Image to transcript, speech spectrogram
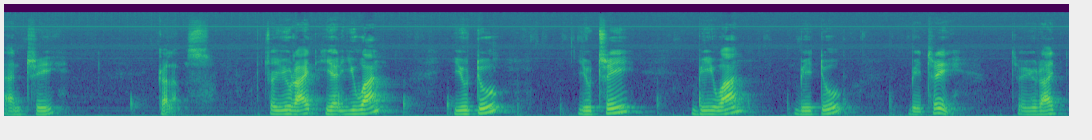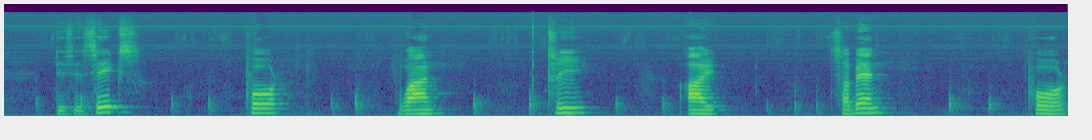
and three columns. So you write here U1, U2, U3, B1, B2, B3. So you write this is 6, 4, 1, 3, I, 7, four,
